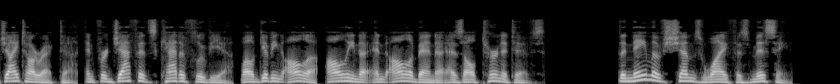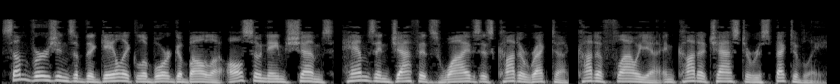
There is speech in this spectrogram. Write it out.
Jaitarekta, and for Japheth's Catafluvia, while giving Allah, Alina and Alabana as alternatives. The name of Shem's wife is missing. Some versions of the Gaelic Lebor Gabála also name Shem's, Ham's and Japheth's wives as Kata Recta, Kata and Kata Chasta respectively.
